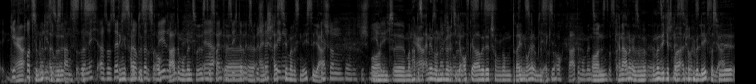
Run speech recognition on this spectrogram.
ist geht ja, trotzdem absolut. um die also Substanz, also, oder nicht? Also selbst Ding ist halt, darüber dass zu reden, gerade im Moment so ist, äh, dass äh, einfach äh, sich damit äh, zu äh, beschäftigen, ein Scheißthema das nächste Jahr ist schon ja, schwierig. Und äh, man hat ja, das eine noch nicht mehr richtig aufgearbeitet, schon kommen drei Ding neue halt, um die Ecke. Auch gerade im Moment so und ist, dass keine Ahnung, also wenn man sich jetzt mal einfach überlegt, was wir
